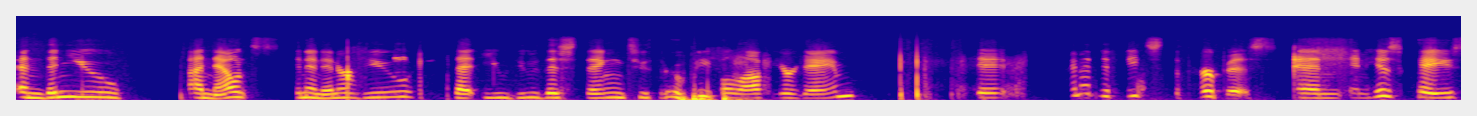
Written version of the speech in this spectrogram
and then you announce in an interview that you do this thing to throw people off your game, it kind of defeats the purpose. And in his case,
